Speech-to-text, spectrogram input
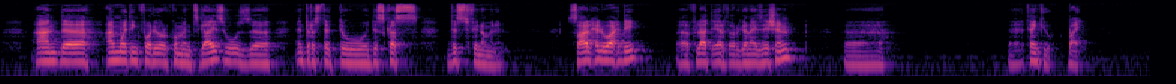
And uh, I'm waiting for your comments, guys, who's uh, interested to discuss this phenomenon. صالح الواحدي, uh, Flat Earth Organization. Uh, thank you. Bye.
